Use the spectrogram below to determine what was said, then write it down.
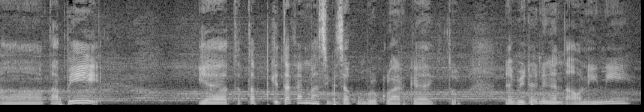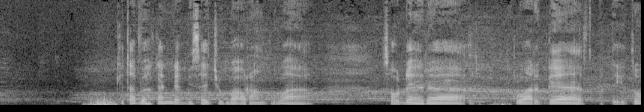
uh, tapi ya tetap kita kan masih bisa kumpul keluarga gitu. Ya beda dengan tahun ini kita bahkan nggak bisa jumpa orang tua saudara keluarga seperti itu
